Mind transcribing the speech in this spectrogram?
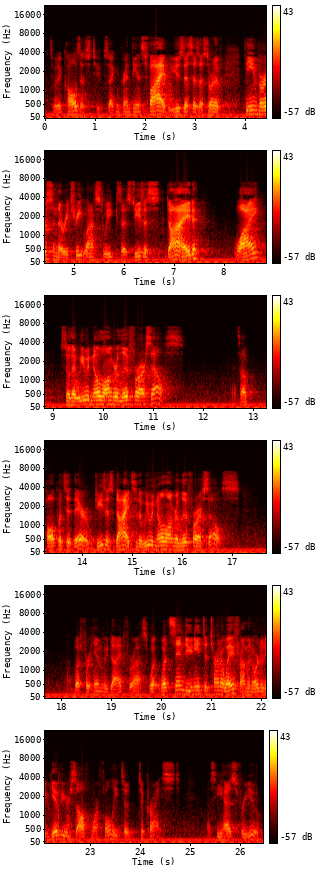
That's what it calls us to. 2 Corinthians 5, we use this as a sort of theme verse in the retreat last week, says Jesus died. Why? so that we would no longer live for ourselves. That's how Paul puts it there. Jesus died so that we would no longer live for ourselves, but for him who died for us. What, what sin do you need to turn away from in order to give yourself more fully to, to Christ, as he has for you?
